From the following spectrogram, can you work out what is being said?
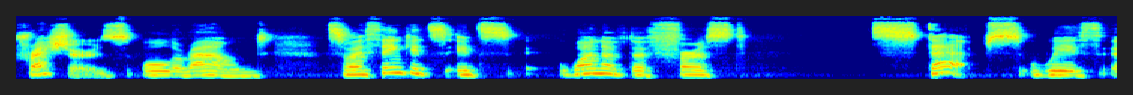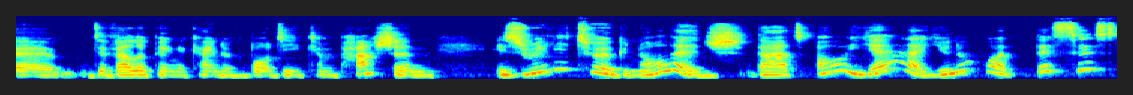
pressures all around. So I think it's it's one of the first steps with uh, developing a kind of body compassion is really to acknowledge that oh yeah you know what? This is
